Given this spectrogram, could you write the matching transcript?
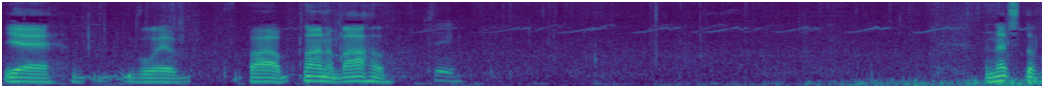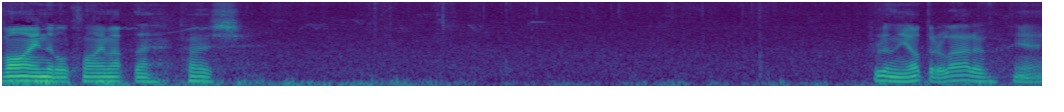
Yeah, voy, va, van abajo. Sí. And that's the vine that'll climb up the post. Put it in the otro lado, yeah.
